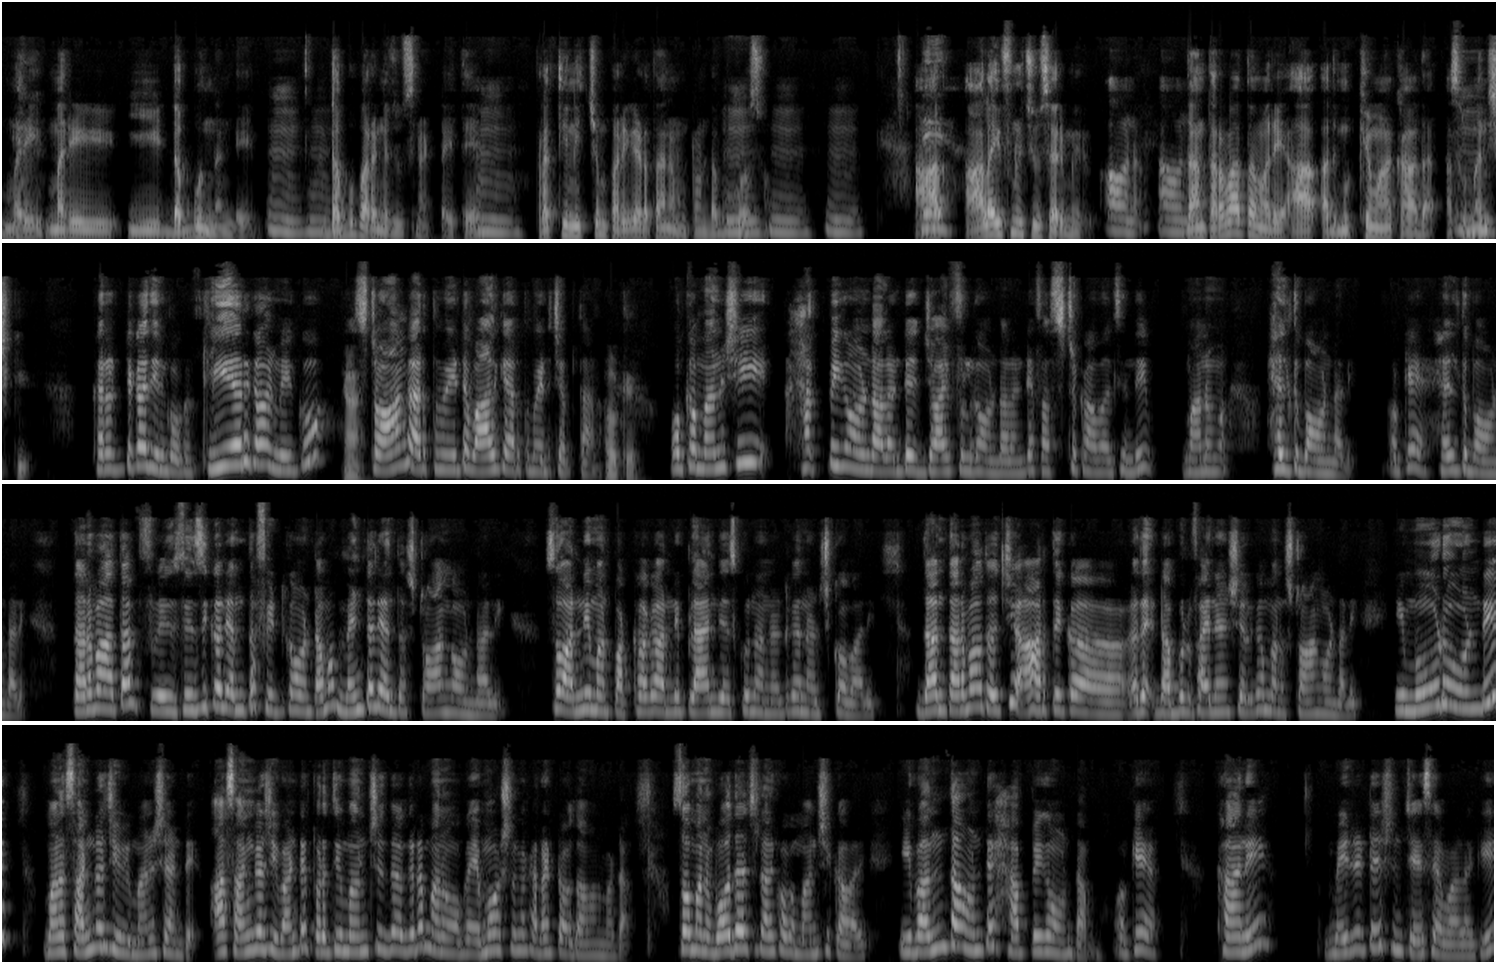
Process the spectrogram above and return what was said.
మరి మరి ఈ డబ్బు ఉందండి డబ్బు పరంగా చూసినట్టయితే ప్రతి నిత్యం పరిగెడతానే ఉంటాం డబ్బు కోసం. ఆ- లైఫ్ను చూసారు మీరు. అవును అవును. దాని తర్వాత మరి అది ముఖ్యమా కాదా అసలు. మనిషికి? కరెక్ట్గా దీనికి ఒక క్లియర్గా మీకు. స్ట్రాంగ్ అర్థమైతే వాళ్ళకి అర్థమైతే చెప్తాను. ఓకే. ఒక మనిషి హ్యాపీగా ఉండాలంటే జాయ్ఫుల్గా ఉండాలంటే ఫస్ట్ కావాల్సింది మనం హెల్త్ బాగుండాలి. ఓకే? హెల్త్ బాగుండాలి. తర్వాత ఫిజికల్ ఎంత fit గా ఉంటామో మెంటల్ ఎంత strong గా ఉండాలి. సో అన్నీ మనం పక్కాగా అన్ని ప్లాన్ చేసుకుని అన్నట్టుగా నడుచుకోవాలి. దాని తర్వాత వచ్చి ఆర్థిక అదే డబ్బులు ఫైనాన్షియల్గా మనం స్ట్రాంగ్ ఉండాలి. ఈ మూడు ఉండి మన సంఘజీవి మనిషి అంటే ఆ సంఘజీవి అంటే ప్రతి మనిషి దగ్గర మనం ఒక ఎమోషనల్గా కనెక్ట్ అవుతాం అనమాట సో మనం ఓదార్చడానికి ఒక మనిషి కావాలి. ఇవంతా ఉంటే హ్యాపీగా ఉంటాం ఓకే? కానీ మెడిటేషన్ చేసే వాళ్ళకి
